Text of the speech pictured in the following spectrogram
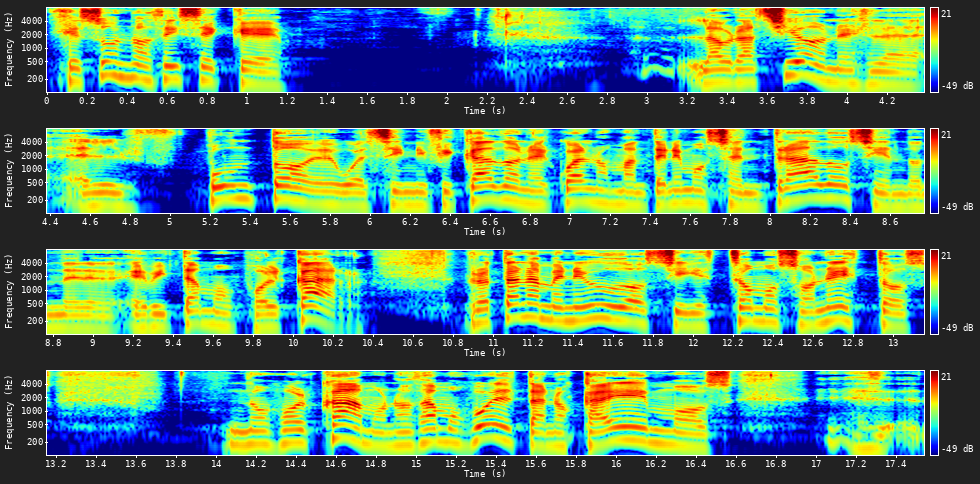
Jesús nos dice que la oración es el punto o el significado en el cual nos mantenemos centrados y en donde evitamos volcar. Pero tan a menudo, si somos honestos, nos volcamos, nos damos vuelta, nos caemos, eh,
